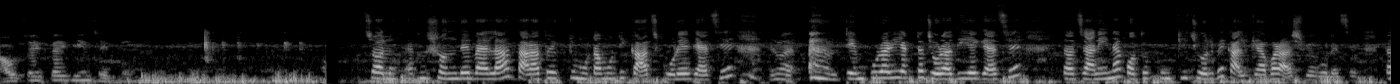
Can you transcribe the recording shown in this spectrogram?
आउटसाइड का है कि इनसाइड का है চলো, এখন সন্ধেবেলা, তারা তো একটু মোটামুটি কাজ করে গেছে টেম্পোরারি একটা জোড়া দিয়ে গেছে। তা জানি না কতক্ষণ কি চলবে, কালকে আবার আসবে বলেছে। তা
